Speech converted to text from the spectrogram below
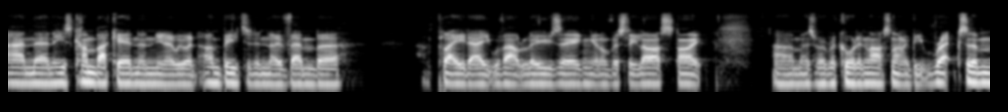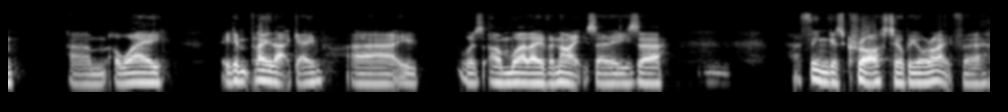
And then he's come back in, and you know we went unbeaten in November, played eight without losing, and obviously last night um, as we're recording last night, we beat Wrexham um, away. He didn't play that game. Uh, he was unwell overnight, so he's uh, uh, fingers crossed he'll be all right for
